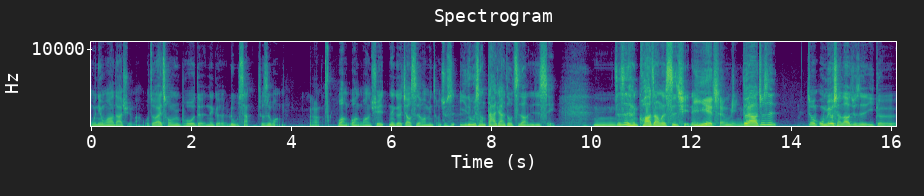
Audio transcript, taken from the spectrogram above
我念文化大学嘛，我走在崇仁坡的那个路上，就是往嗯，往往往学那个教室方面走，就是一路上大家都知道你是谁，嗯，这是很夸张的事情、欸。一夜成名。对啊，就是就我没有想到，就是一个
